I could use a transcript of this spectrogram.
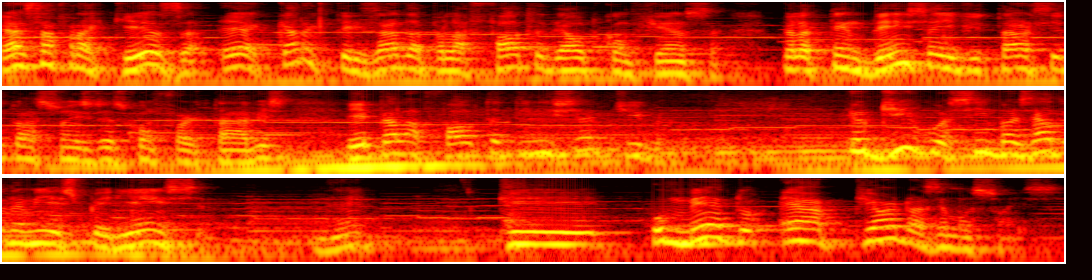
Essa fraqueza é caracterizada pela falta de autoconfiança, pela tendência a evitar situações desconfortáveis e pela falta de iniciativa. Eu digo assim, baseado na minha experiência, né, que o medo é a pior das emoções.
